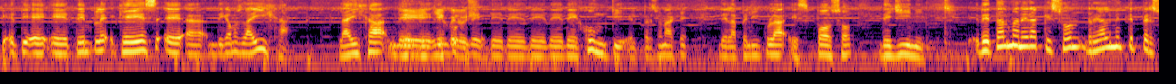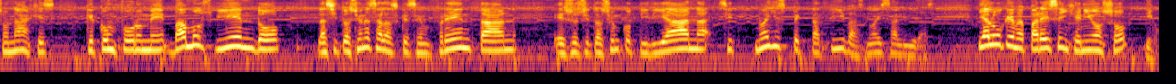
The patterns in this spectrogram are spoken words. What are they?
que, que es, uh, digamos, la hija la hija de, de, de, Humpty, el personaje de la película Esposo de Ginny. De tal manera que son realmente personajes que conforme vamos viendo las situaciones a las que se enfrentan, su situación cotidiana, no hay expectativas, no hay salidas. Y algo que me parece ingenioso, digo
